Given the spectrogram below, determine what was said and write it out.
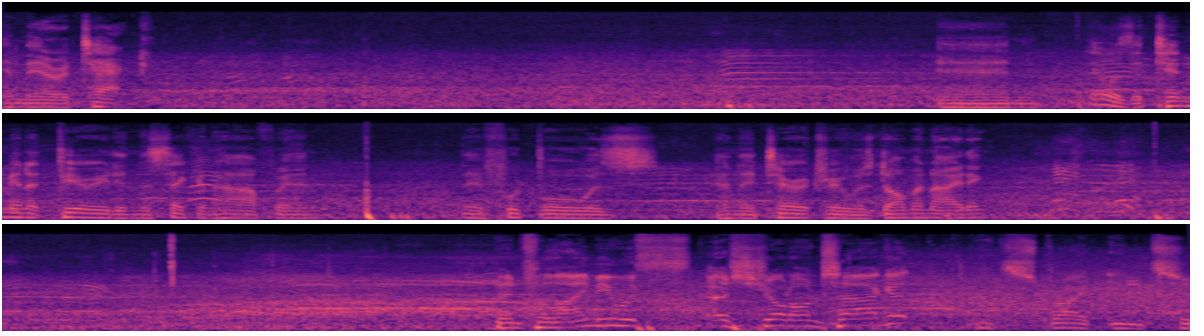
in their attack. And there was a 10-minute period in the second half when their football was and their territory was dominating. Ben Folami with a shot on target. That's straight into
